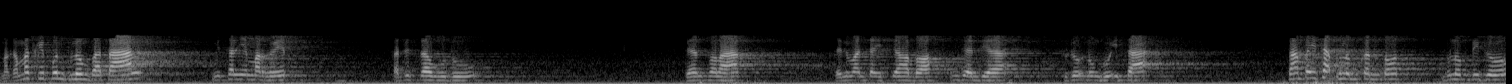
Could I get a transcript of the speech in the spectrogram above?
Maka meskipun belum batal, misalnya maghrib, tadi sudah wudhu dan sholat dan wanita istihadah, kemudian dia duduk nunggu isya, sampai isya belum kentut, belum tidur,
